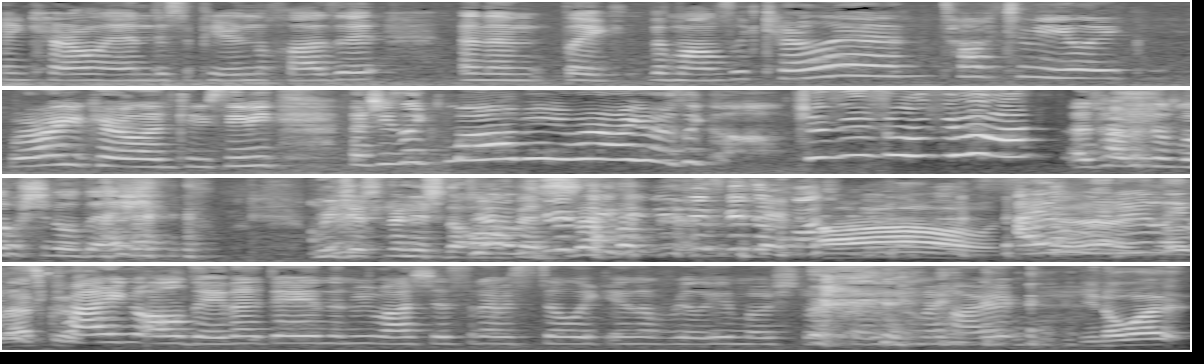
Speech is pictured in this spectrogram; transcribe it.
and Carol Ann disappeared in the closet, and then like the mom's like, Carol Ann, talk to me, like. Where are you, Carol Ann? Can you see me? And she's like, Mommy, where are you? I was like, oh, this is so sad. I was having an emotional day. we just finished the Yeah, I was office gonna so- say, didn't you just get to watch Oh, I literally no, was that's a- crying all day that day, and then we watched this, and I was still like in a really emotional place in my heart. You know what?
